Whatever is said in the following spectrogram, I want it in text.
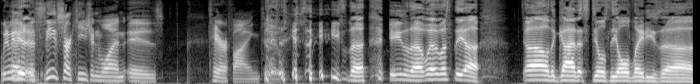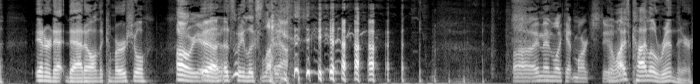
we, we need, the Steve Sarkisian one is terrifying too. he's the he's the what's the uh Oh, the guy that steals the old lady's uh, internet data on the commercial. Oh yeah, Yeah, that's what he looks like. Yeah. Uh, and then look at Mark Steele. And why is Kylo Ren there?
